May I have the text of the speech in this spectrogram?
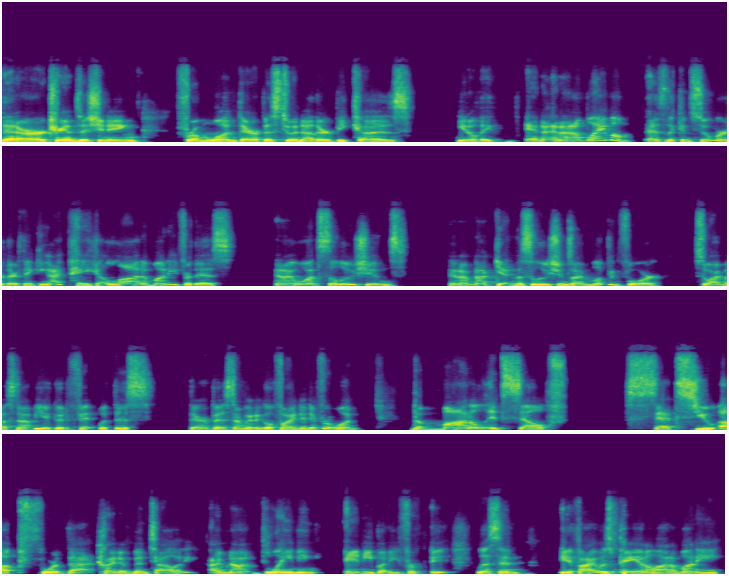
that are transitioning from one therapist to another because you know they and and I don't blame them as the consumer they're thinking I pay a lot of money for this and I want solutions and I'm not getting the solutions I'm looking for so I must not be a good fit with this therapist. I'm going to go find a different one. The model itself sets you up for that kind of mentality. I'm not blaming anybody for it listen if I was paying a lot of money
